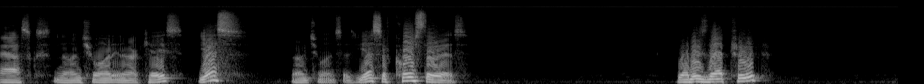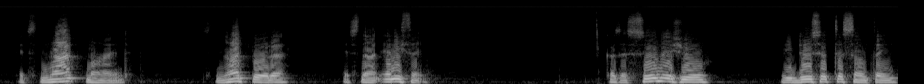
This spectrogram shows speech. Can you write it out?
asks Nanchuan in our case. Yes, Nanchuan says, yes, of course there is. What is that truth? It's not mind. It's not Buddha. It's not anything. Because as soon as you reduce it to something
